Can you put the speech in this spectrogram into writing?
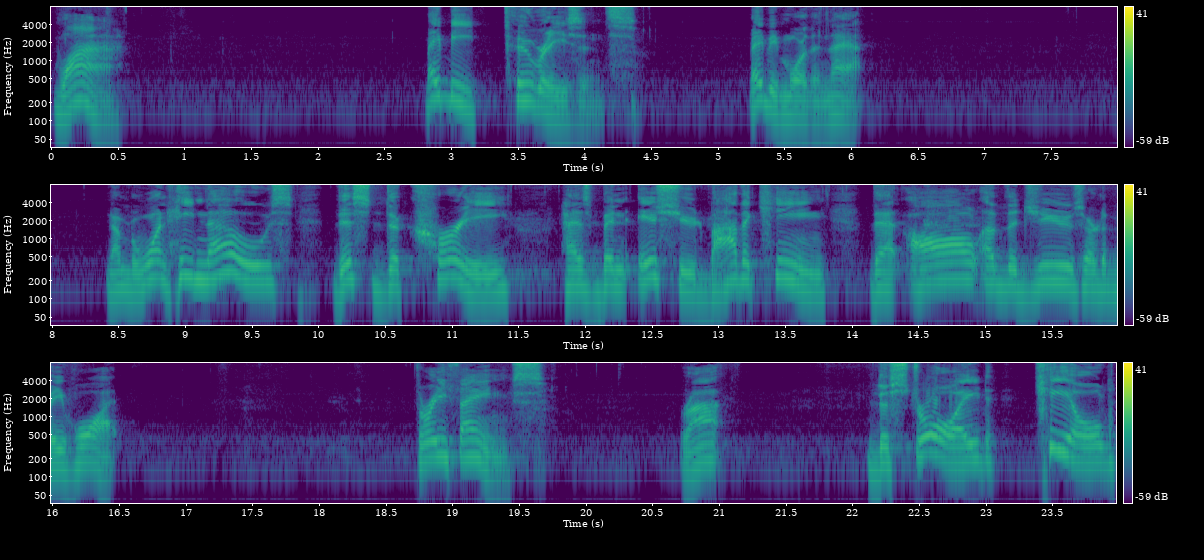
Why? Maybe two reasons, maybe more than that. Number one, he knows this decree has been issued by the king that all of the Jews are to be what? Three things, right? Destroyed, killed,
